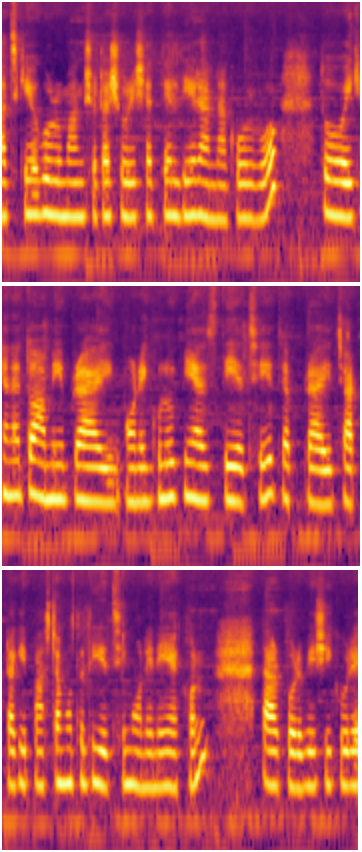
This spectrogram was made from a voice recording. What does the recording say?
আজকেও গরুর মাংসটা সরিষার তেল দিয়ে রান্না করব। তো এখানে তো আমি প্রায় অনেকগুলো পেঁয়াজ দিয়েছি, যা প্রায় চারটা কি পাঁচটা মতো দিয়েছি, মনে নেই এখন। তারপরে বেশি করে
